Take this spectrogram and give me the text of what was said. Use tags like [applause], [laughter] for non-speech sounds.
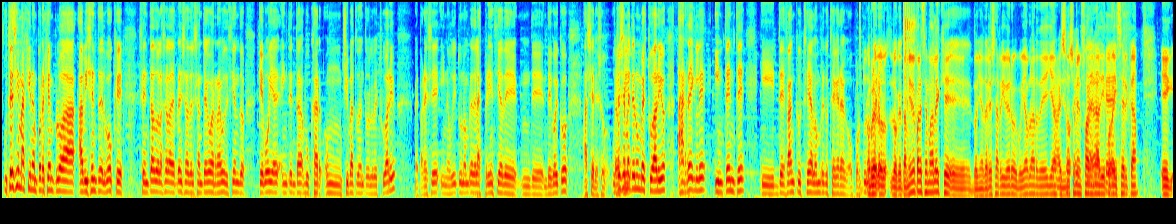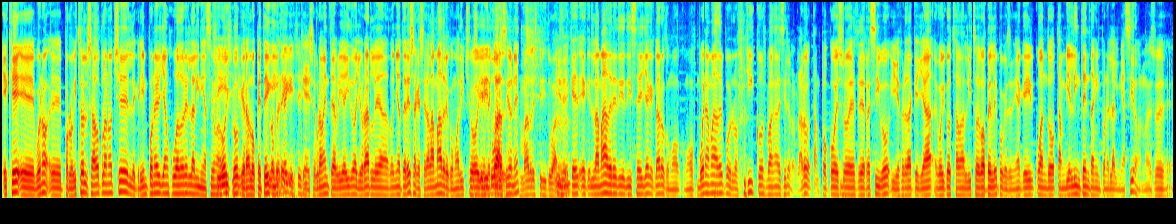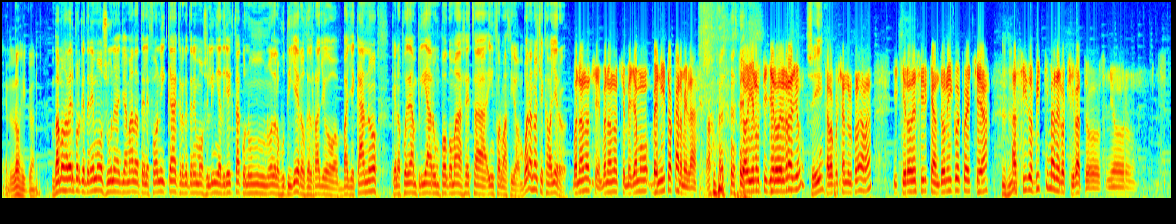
¿Ustedes se imaginan, por ejemplo, a, Vicente del Bosque sentado en la sala de prensa del Santiago Bernabéu diciendo que voy a intentar buscar un chivato dentro del vestuario? Me parece inaudito un hombre de la experiencia de, de, Goico hacer eso. Usted se mete en un vestuario, arregle, intente y desbanque usted al hombre que usted quiera oportuno. Hombre, lo, que también me parece mal es que eh, doña Teresa Rivero, voy a hablar de ella, no, se me enfade nadie por ahí cerca, eh, es que, eh, bueno, por lo visto el sábado por la noche le quería imponer ya un jugador en la alineación a Goico, que era Lopetegui, que seguramente habría ido a llorarle a doña Teresa, que será la madre, como ha dicho hoy en declaraciones. Madre espiritual. Y que, la madre, dice ella, que claro, como, como buena madre, pues los chicos van a decirle, pero claro, tampoco eso es de recibo y es verdad que ya Goico estaba listo de papeles porque se tenía que ir cuando también le intentan imponer la alineación, ¿no? Eso es, lógico. Vamos a ver porque tenemos una llamada telefónica, creo que tenemos línea directa con uno de los utilleros del Rayo Vallecano que nos puede ampliar un poco más esta información. Buenas noches, caballero. Buenas noches, buenas noches. Me llamo Benito Carmela. [laughs] Soy el utillero del Rayo. Sí. Estaba escuchando el programa y quiero decir que Andónico Ecoechea ha sido víctima de los chivatos, señor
